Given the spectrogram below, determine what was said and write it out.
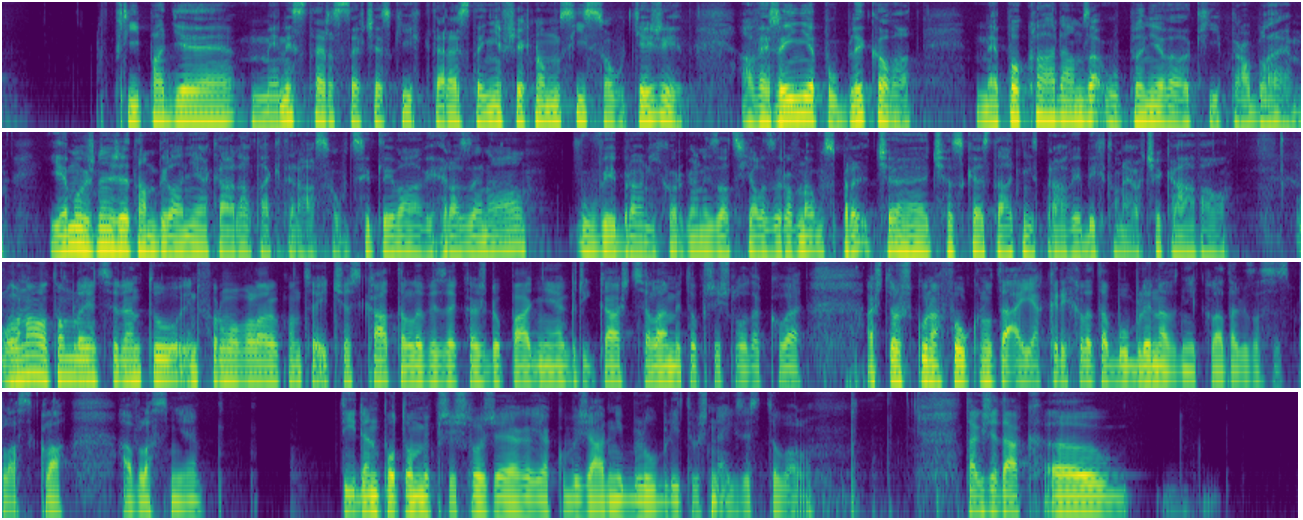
v případě ministerstev českých, které stejně všechno musí soutěžit a veřejně publikovat, nepokládám za úplně velký problém. Je možné, že tam byla nějaká data, která jsou citlivá, vyhrazená, u vybraných organizací, ale zrovna u České státní zprávy bych to neočekával. Ona o tomhle incidentu informovala dokonce i česká televize, každopádně, jak říkáš, celé mi to přišlo takové až trošku nafouknuté a jak rychle ta bublina vznikla, tak zase splaskla a vlastně týden potom mi přišlo, že jakoby žádný Blue Bleed už neexistoval. Takže tak, eh,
